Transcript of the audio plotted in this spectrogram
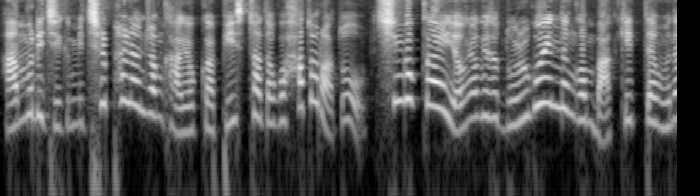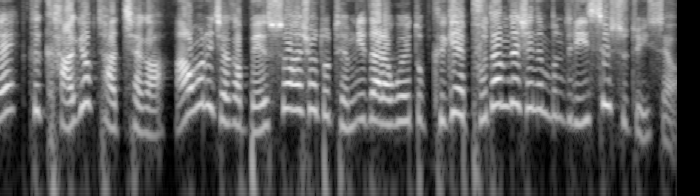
아무리 지금이 7, 8년 전 가격과 비슷하다고 하더라도 신고가의 영역에서 놀고 있는 건 맞기 때문에 그 가격 자체가 아무리 제가 매수하셔도 됩니다라고 해도 그게 부담되시는 분들이 있을 수도 있어요.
